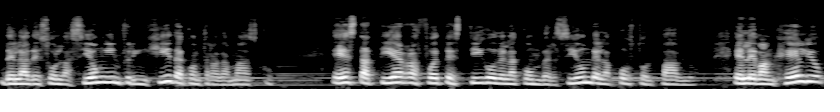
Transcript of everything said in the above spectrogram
de la desolación infringida contra Damasco. Esta tierra fue testigo de la conversión del apóstol Pablo. El Evangelio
